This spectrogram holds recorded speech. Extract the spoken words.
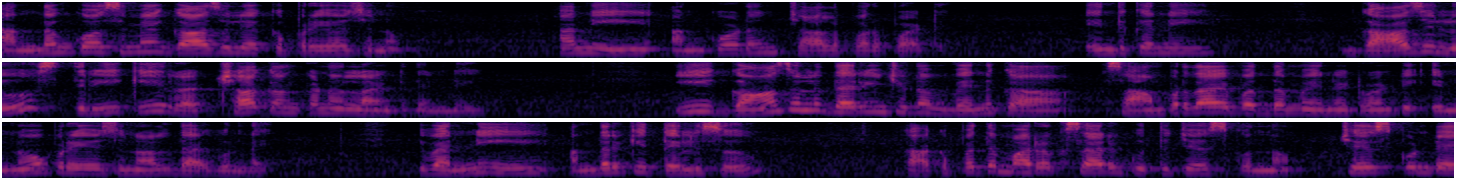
అందం కోసమే గాజుల యొక్క ప్రయోజనం అని అనుకోవడం చాలా పొరపాటు. ఎందుకని? గాజులు స్త్రీకి రక్షా కంకణం లాంటిదండి. ఈ గాజులు ధరించడం వెనుక సాంప్రదాయబద్ధమైనటువంటి ఎన్నో ప్రయోజనాలు దాగున్నాయి. ఇవన్నీ అందరికీ తెలుసు. కాకపోతే మరొకసారి గుర్తు చేసుకుందాం. చేసుకుంటే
